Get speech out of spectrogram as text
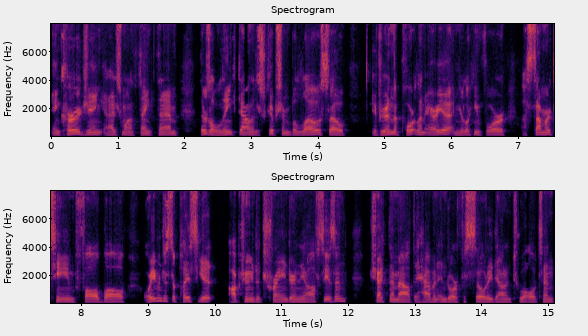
encouraging, and I just want to thank them. There's a link down in the description below. So if you're in the Portland area and you're looking for a summer team, fall ball, or even just a place to get opportunity to train during the off season, check them out. They have an indoor facility down in Tualatin,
